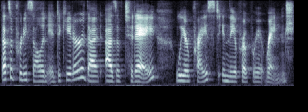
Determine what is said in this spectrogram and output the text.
that's a pretty solid indicator that as of today, we are priced in the appropriate range.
